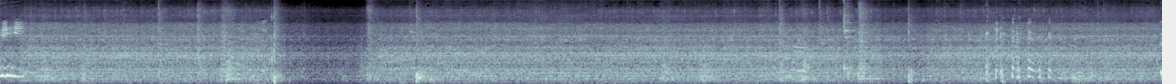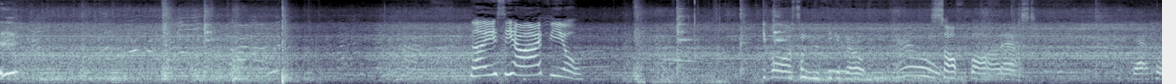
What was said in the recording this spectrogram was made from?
Me. Now you see how I feel. People, something to think about. Softball fest. That hurt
